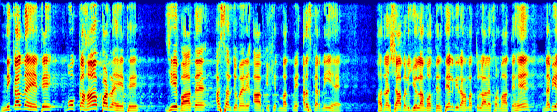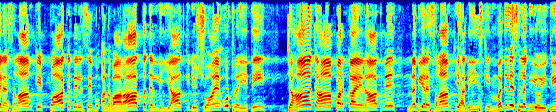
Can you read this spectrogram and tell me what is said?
निकल रहे थे, वो कहाँ पड़ रहे थे? ये बात है, असल जो मैंने आपकी खिदमत में अर्ज़ करनी है। हज़रत शाह वलीस दिलवी रहमत फरमाते हैं, नबी सलाम के पाक दिल से वो अनवारात तजलियात की जो शुआएँ उठ रही थी जहाँ जहाँ पर कायनात में नबी सलाम की हदीस की मजलिस लगी हुई थी,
